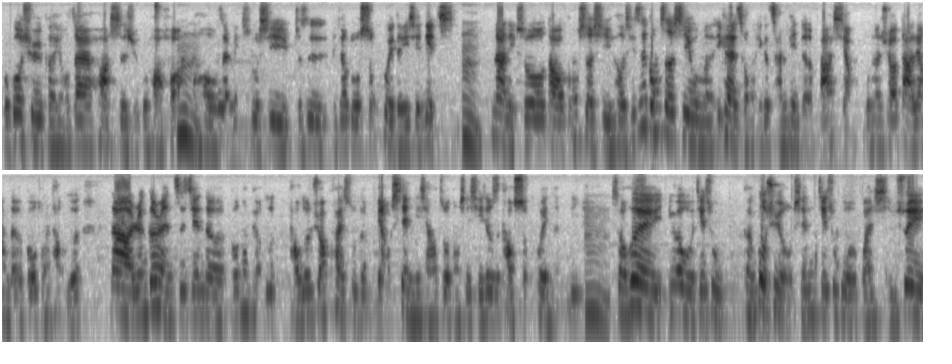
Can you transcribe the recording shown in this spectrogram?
我过去可能有在画室学过画画，嗯、然后在美术系就是比较多手绘的一些练习。嗯，那你说到公社系以后，其实公社系我们一开始从一个产品的发想，我们需要大量的沟通讨论。那人跟人之间的沟通表论讨论需要快速的表现你想要做的东西，其实就是靠手绘能力。嗯，手绘因为我接触可能过去有先接触过的关系，所以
